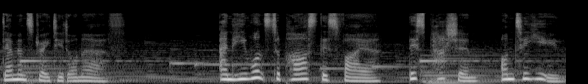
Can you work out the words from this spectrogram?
demonstrated on earth. And he wants to pass this fire, this passion, on to you.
